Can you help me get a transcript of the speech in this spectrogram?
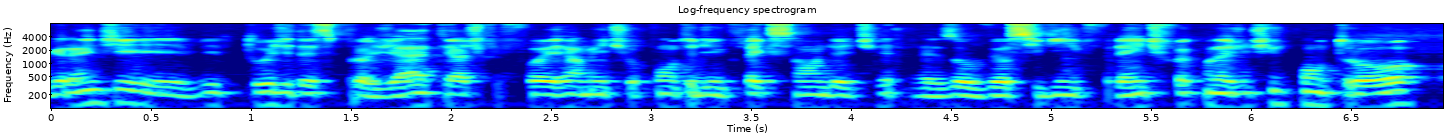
grande virtude desse projeto e acho que foi realmente o ponto de inflexão onde a gente resolveu seguir em frente, foi quando a gente encontrou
